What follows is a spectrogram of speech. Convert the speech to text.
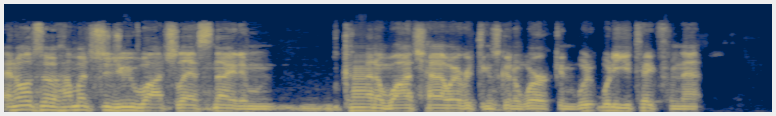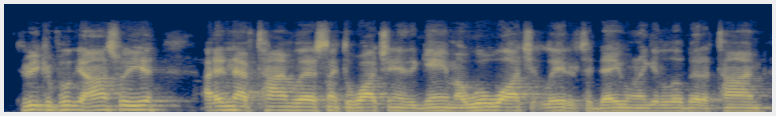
And also, how much did you watch last night and kind of watch how everything's going to work? And what, what do you take from that? To be completely honest with you, I didn't have time last night to watch any of the game. I will watch it later today when I get a little bit of time.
